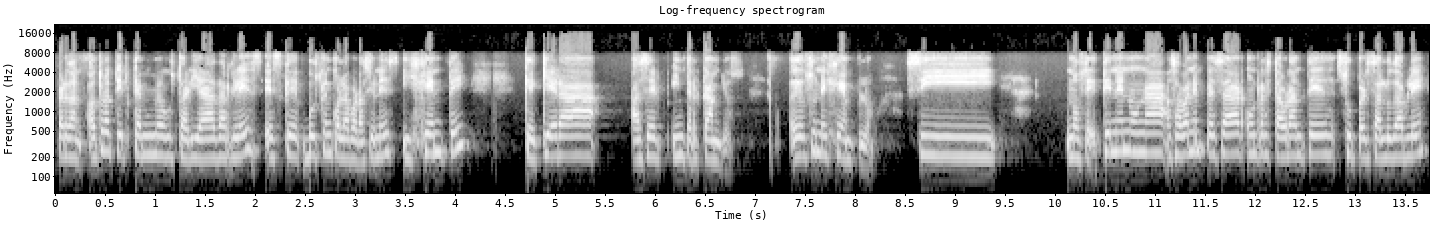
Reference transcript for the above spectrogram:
Perdón, otro tip que a mí me gustaría darles es que busquen colaboraciones y gente que quiera hacer intercambios. Es un ejemplo. Si no sé, tienen una, o sea, van a empezar un restaurante súper saludable,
